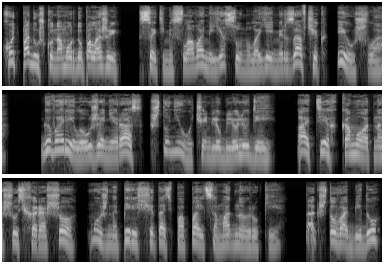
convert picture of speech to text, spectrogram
хоть подушку на морду положи». С этими словами я сунула ей мерзавчик и ушла. Говорила уже не раз, что не очень люблю людей. А тех, к кому отношусь хорошо, можно пересчитать по пальцам одной руки. Так что в обиду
